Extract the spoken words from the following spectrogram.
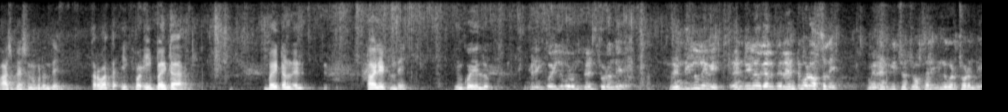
వాష్ బేసిన్ కూడా ఉంది. తర్వాత ఇప్పుడు ఈ బయట బయట టాయిలెట్ ఉంది. ఇంకో ఇల్లు. ఇక్కడ ఇంకో ఇల్లు కూడా ఉంది ఫ్రెండ్స్ చూడండి. రెండు ఇల్లులు ఇవి. రెండు ఇల్లులు కలిపి రెంట్ కూడా వస్తుంది. మీరు రెంట్కి ఇచ్చొచ్చు ఒకసారి ఇల్లు కూడా చూడండి.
